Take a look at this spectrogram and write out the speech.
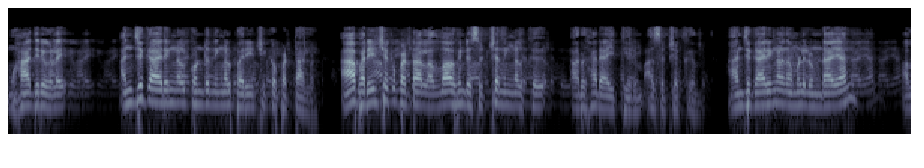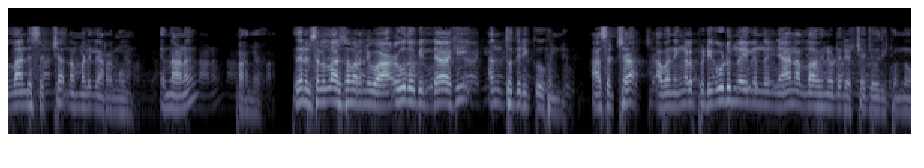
മുഹാജിറുകളെ അഞ്ച് കാര്യങ്ങൾ കൊണ്ട് നിങ്ങൾ പരീക്ഷിക്കപ്പെട്ടാൽ ആ പരീക്ഷക്കപ്പെട്ടാൽ അള്ളാഹുവിന്റെ ശിക്ഷ നിങ്ങൾക്ക് അർഹരായിത്തീരും ആ ശിക്ഷക്ക് അഞ്ച് കാര്യങ്ങൾ നമ്മളിൽ ഉണ്ടായാൽ അള്ളാഹിന്റെ ശിക്ഷ നമ്മളിൽ ഇറങ്ങും എന്നാണ് പറഞ്ഞത്. ഇത് അലൈഹി പറഞ്ഞു വാഴൂദു ബില്ലാഹി അന്തുതിരിക്കൂഹുൻ ആ ശിക്ഷ അവ നിങ്ങളെ പിടികൂടുന്നതിൽ നിന്ന് ഞാൻ അള്ളാഹുവിനോട് രക്ഷ ചോദിക്കുന്നു.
